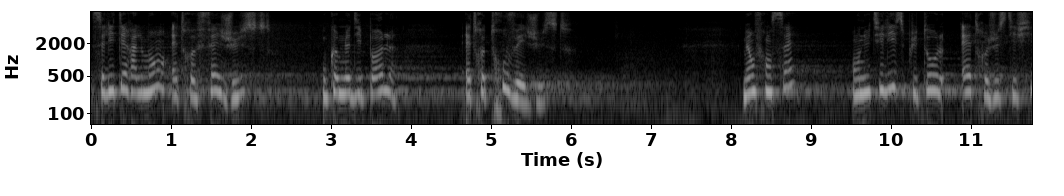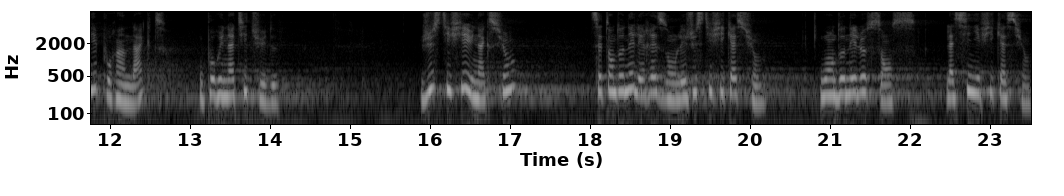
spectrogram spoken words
c'est littéralement être fait juste, ou comme le dit Paul, être trouvé juste. Mais en français, on utilise plutôt être justifié pour un acte ou pour une attitude. Justifier une action, c'est en donner les raisons, les justifications, ou en donner le sens, la signification.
